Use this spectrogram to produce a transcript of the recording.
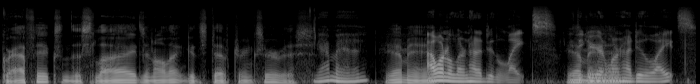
graphics and the slides and all that good stuff during service. Yeah, man. Yeah, man. I want to learn how to do the lights. You Yeah, think you're gonna learn how to do the lights?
